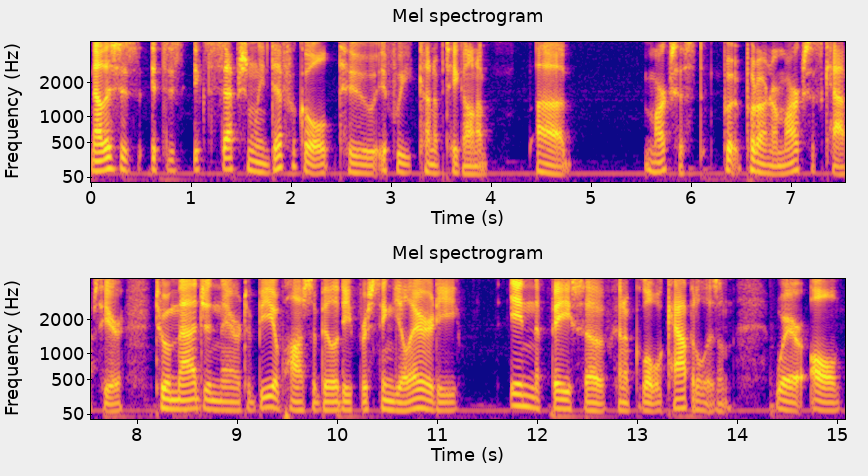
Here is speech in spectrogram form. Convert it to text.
Now this is it's exceptionally difficult to if we kind of take on a uh, Marxist put put on our Marxist caps here to imagine there to be a possibility for singularity in the face of kind of global capitalism where all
